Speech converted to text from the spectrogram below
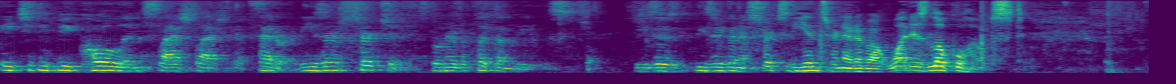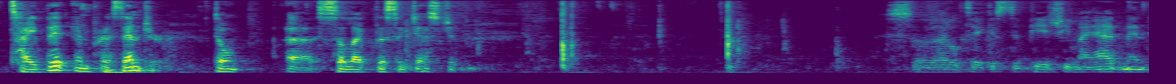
HTTP colon slash slash etc. These are searches. Don't ever click on these. These are these are going to search the internet about what is localhost. Type it and press enter. Don't uh, select the suggestion. So that'll take us to phpMyAdmin.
